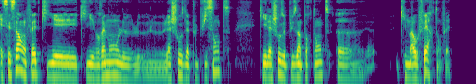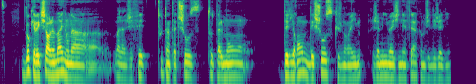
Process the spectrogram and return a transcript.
Et c'est ça en fait qui est qui est vraiment le, la chose la plus puissante, qui est la chose la plus importante qu'il m'a offerte en fait. Donc avec Charlemagne, on a voilà, j'ai fait tout un tas de choses totalement délirantes, des choses que je n'aurais jamais imaginé faire, comme j'ai déjà dit.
